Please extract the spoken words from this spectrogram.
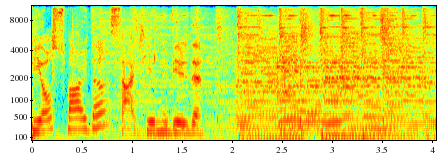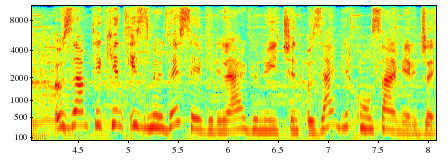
Bios Bar'da saat 21'de. Özlem Tekin İzmir'de Sevgililer Günü için özel bir konser verecek.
